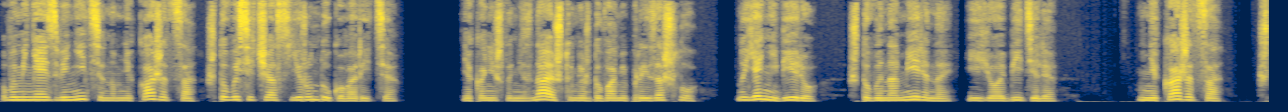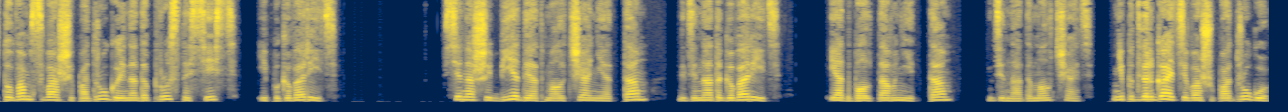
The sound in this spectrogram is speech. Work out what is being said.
вы меня извините, но мне кажется, что вы сейчас ерунду говорите. Я, конечно, не знаю, что между вами произошло, но я не верю, что вы намеренно ее обидели. Мне кажется, что вам с вашей подругой надо просто сесть и поговорить. Все наши беды от молчания там, где надо говорить, и от болтовни там, где надо молчать. Не подвергайте вашу подругу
